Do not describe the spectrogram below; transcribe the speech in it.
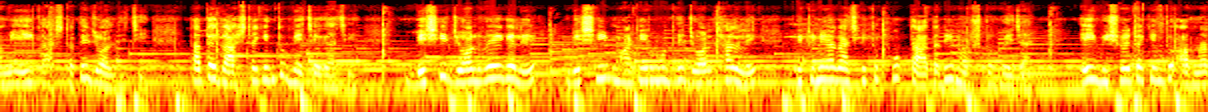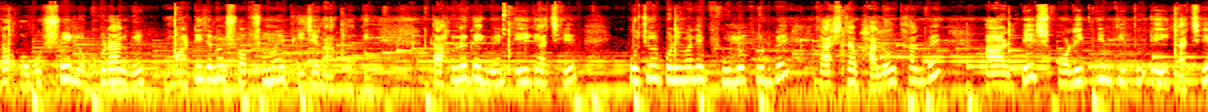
আমি এই গাছটাতে জল দিচ্ছি। তাতে গাছটা কিন্তু বেঁচে গেছে। বেশি জল হয়ে গেলে, বেশি মাটির মধ্যে জল থাকলে পিটুনিয়া গাছ কিন্তু খুব তাড়াতাড়ি নষ্ট হয়ে যায়। এই বিষয়টা কিন্তু আপনারা অবশ্যই লক্ষ্য রাখবেন, মাটি যেন সবসময় ভিজে না থাকে। তাহলে দেখবেন এই গাছে প্রচুর পরিমাণে ফুলও ফুটবে, গাছটা ভালোও থাকবে, আর বেশ অনেক দিন কিন্তু এই গাছে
